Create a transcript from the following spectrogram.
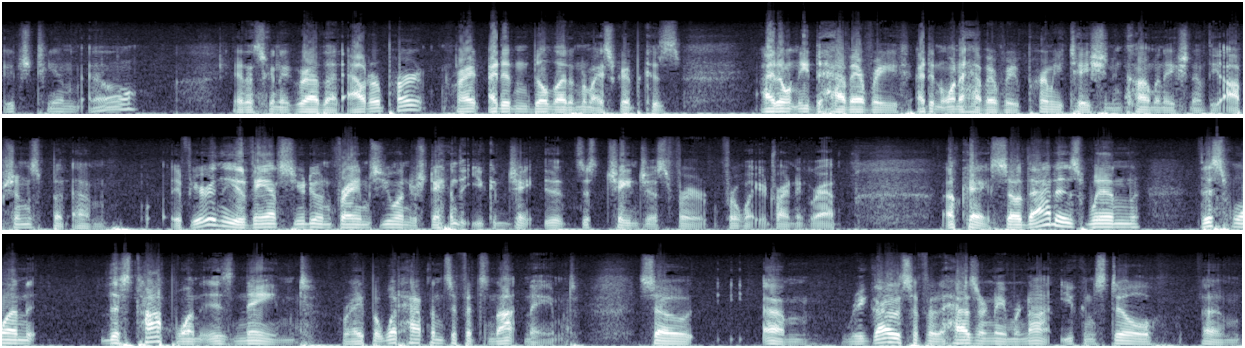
HTML, and it's going to grab that outer part, right? I didn't build that into my script because I don't need to have every, I didn't want to have every permutation and combination of the options, but um, if you're in the advanced and you're doing frames, you understand that you can cha just change this for, for what you're trying to grab. Okay, so that is when this one, this top one is named, right? But what happens if it's not named? So um, regardless if it has our name or not, you can still um,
